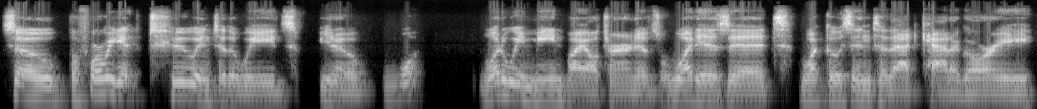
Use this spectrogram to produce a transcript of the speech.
So before we get too into the weeds, you know what what do we mean by alternatives? What is it? What goes into that category?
